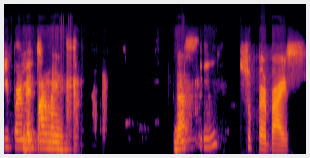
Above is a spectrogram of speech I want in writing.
department department does do Supervise.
